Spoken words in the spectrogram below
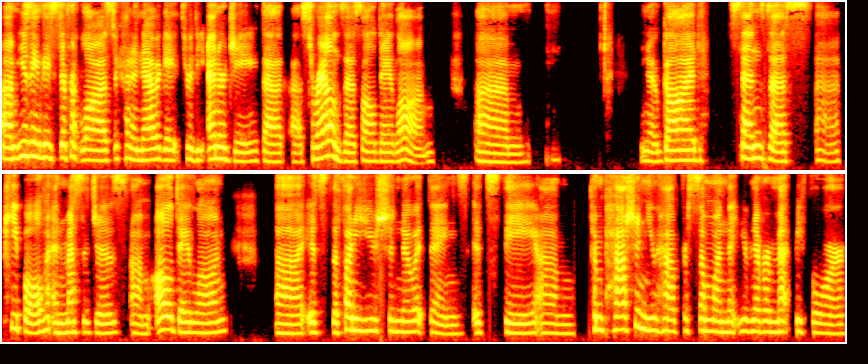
um, using these different laws to kind of navigate through the energy that uh, surrounds us all day long. Um, you know, God sends us uh, people and messages um, all day long. Uh, it's the funny you should know it things. It's the um, compassion you have for someone that you've never met before.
